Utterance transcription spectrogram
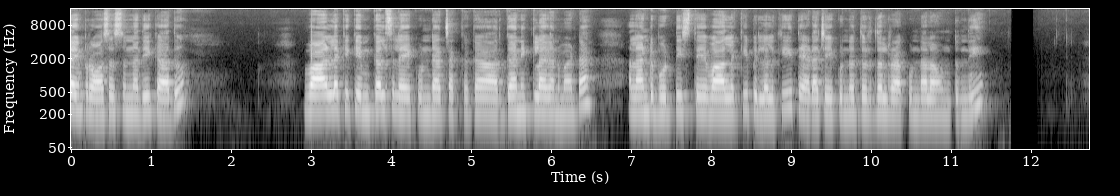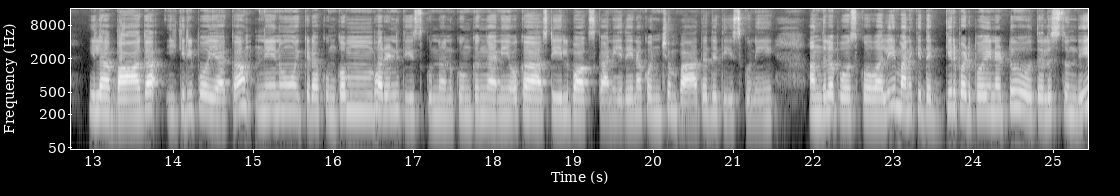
టైం ప్రాసెస్ ఉన్నది కాదు. వాళ్ళకి కెమికల్స్ లేకుండా చక్కగా ఆర్గానిక్ లాగా అనమాట అలాంటి బొట్టిస్తే వాళ్ళకి పిల్లలకి తేడా చేయకుండా దురదలు రాకుండా అలా ఉంటుంది. ఇలా బాగా ఎగిరిపోయాక నేను ఇక్కడ కుంకుమ భరిణి తీసుకున్నాను. కుంకుమ కానీ ఒక స్టీల్ బాక్స్ కానీ ఏదైనా కొంచెం పాతది తీసుకుని అందులో పోసుకోవాలి. మనకి దగ్గర పడిపోయినట్టు తెలుస్తుంది.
